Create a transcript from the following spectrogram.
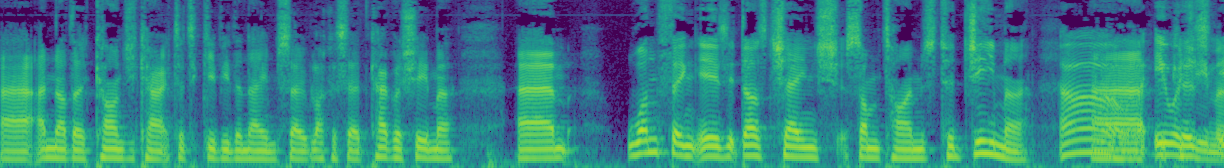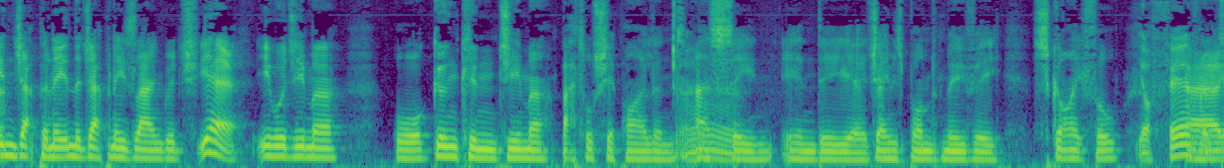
uh, another kanji character to give you the name. So, like I said, Kagoshima. Um, one thing is, it does change sometimes to Jima. Oh, uh, Iwo Jima. in Japanese, in the Japanese language, yeah, Iwo Jima or Gunkan Jima, Battleship Island, Ah. as seen in the uh, James Bond movie Skyfall. Your favourite Uh,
